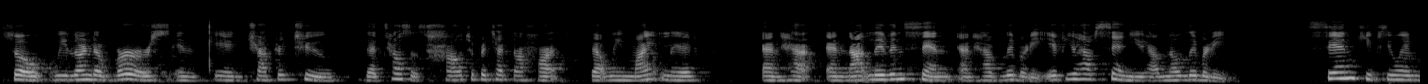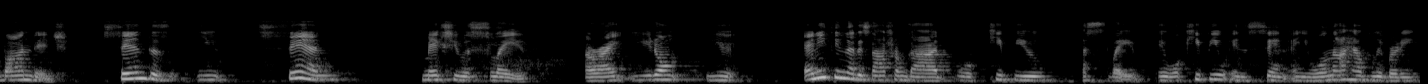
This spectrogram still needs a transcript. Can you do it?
So we learned a verse in, in chapter 2 that tells us how to protect our heart that we might live and have and not live in sin and have liberty. If you have sin, you have no liberty. Sin keeps you in bondage. Sin does you sin makes you a slave. All right? You don't you anything that is not from God will keep you a slave. It will keep you in sin and you will not have liberty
